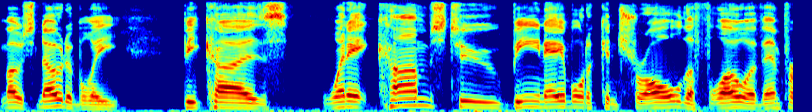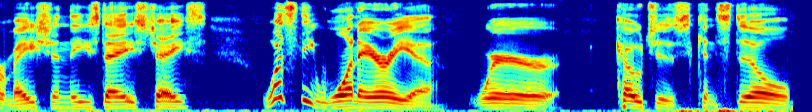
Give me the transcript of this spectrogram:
most notably because when it comes to being able to control the flow of information these days, Chase, what's the one area where coaches can still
